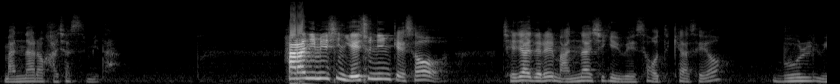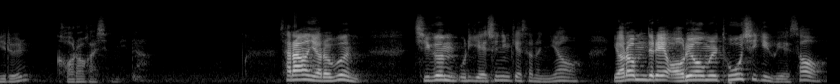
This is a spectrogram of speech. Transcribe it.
만나러 가셨습니다. 하나님이신 예수님께서 제자들을 만나시기 위해서 어떻게 하세요? 물 위를 걸어가십니다. 사랑하는 여러분, 지금 우리 예수님께서는요, 여러분들의 어려움을 도우시기 위해서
